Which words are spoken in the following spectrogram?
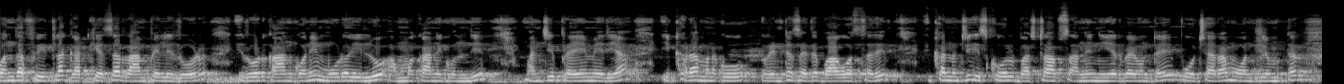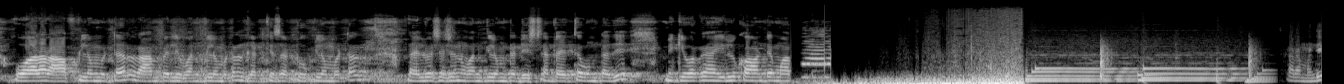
వంద ఫీట్ల గట్కేసర్ రాంపల్లి రోడ్. ఈ రోడ్ కానుకొని మూడో ఇల్లు అమ్మకానికి ఉంది మంచి ప్రైమ్ ఏరియా. ఇక్కడ మనకు రెంటర్స్ అయితే బాగా వస్తుంది ఇక్కడ నుంచి స్కూల్ బస్ స్టాప్స్ అన్ని నియర్ బై ఉంటాయి. Pocharam one kilometre ORR half kilometre Rampally one kilometre Ghatkesar two kilometre railway station one kilometre distant అయితే ఉంటుంది. మీకు ఎవరికైనా ఇల్లు కావాలంటే మాత్రం నమస్కారం అండి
